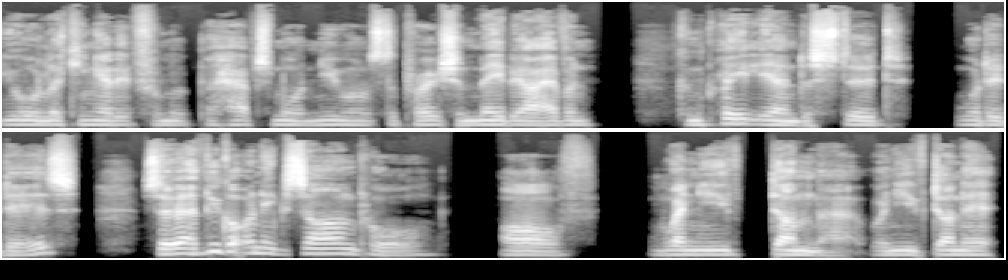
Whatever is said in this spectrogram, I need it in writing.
You're looking at it from a perhaps more nuanced approach, and maybe I haven't completely understood what it is. So, have you got an example of when you've done that, when you've done it,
